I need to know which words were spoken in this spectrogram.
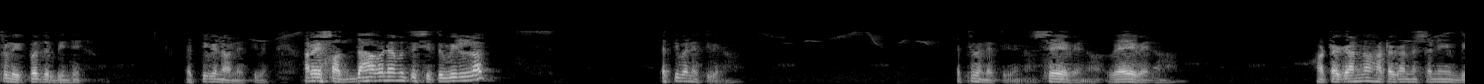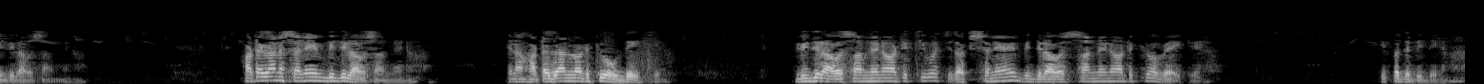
තුළ ඉපද බිඳෙන ඇතිව නැති වෙන. අර ඒ ශ්‍රද්ධාව නැමැති සිතුවිල්ලත් ඇතිව නැති වෙනවා. ඇතිව නැති වෙනවා. ෂේ වෙනවා. වැය වෙනවා. හට ගන්නවා හට ගන්න ශරණයෙන් බිඳිලා අවසන් වෙනවා. හට ගන්න ශරණයෙන් බිඳිලා අවසන් වෙනවා. එහෙනම් හට ගන්නවට කිව්ව උදේ කියලා. බිඳිලා අවසන් වෙනවට කිව්ව චිත්තක්ෂණයයි බිඳිලා අවසන් වෙනවට කිව්ව වැය කියලා. ඉපද බිඳිනවා.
